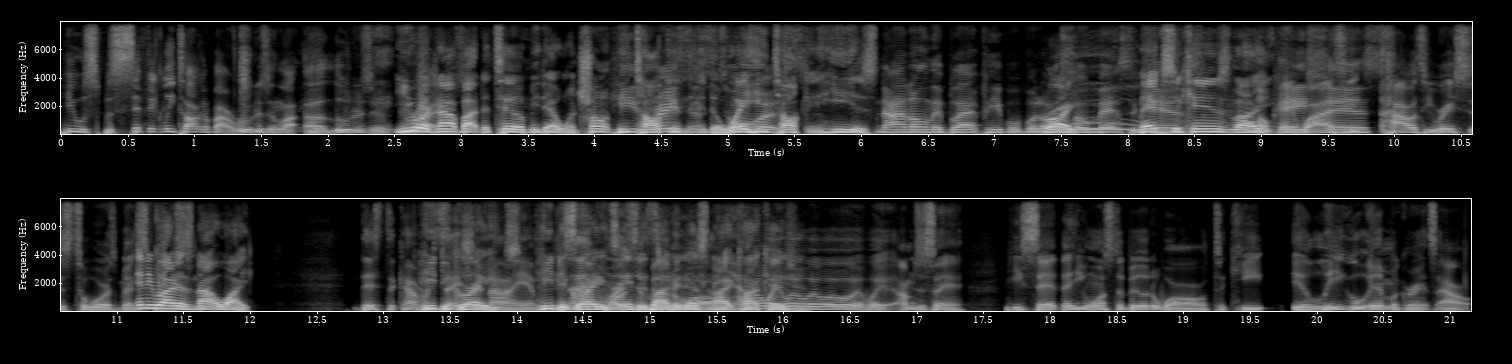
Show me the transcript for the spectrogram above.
He was specifically talking about rooters and uh, looters and. You are not about to tell me that when Trump he talking and the way he talking, he is not only black people but right. also Mexicans. Mexicans like okay, why is he? How is he racist towards Mexicans? Anybody that's not white. This the conversation he degrades. I am. He degrades anybody that's not Caucasian wait, wait. I'm just saying. He said that he wants to build a wall to keep illegal immigrants out.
